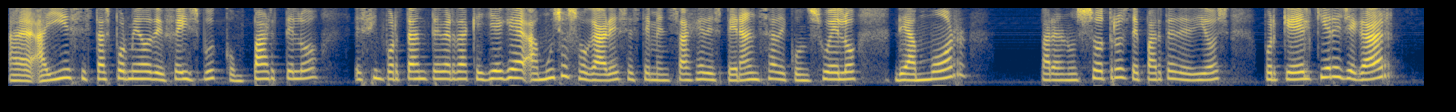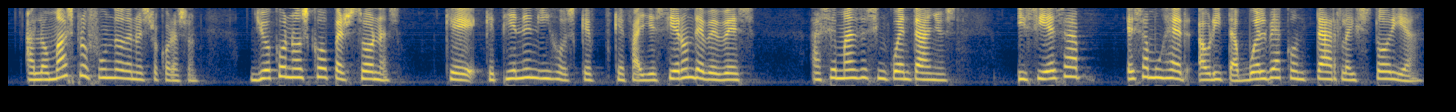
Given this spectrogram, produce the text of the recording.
ahí si estás por medio de Facebook, compártelo. Es importante, ¿verdad?, que llegue a muchos hogares este mensaje de esperanza, de consuelo, de amor para nosotros de parte de Dios, porque Él quiere llegar a lo más profundo de nuestro corazón. Yo conozco personas que, que tienen hijos que, que, fallecieron de bebés hace más de 50 años y si esa, esa mujer ahorita vuelve a contar la historia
